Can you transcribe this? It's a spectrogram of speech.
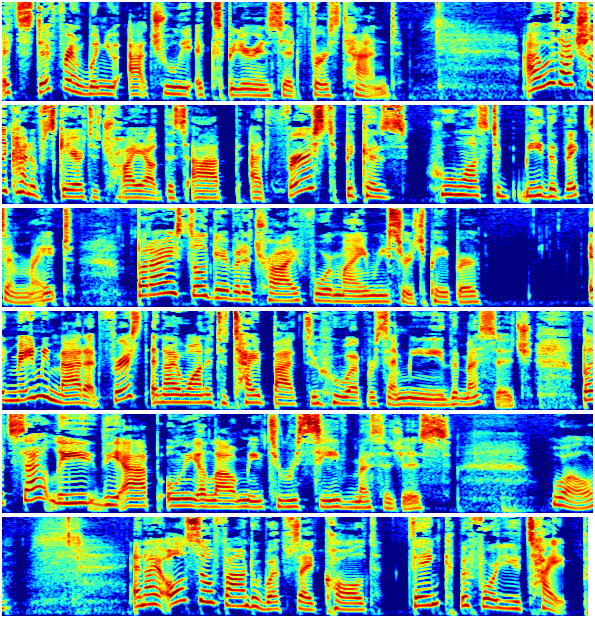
it's different when you actually experience it firsthand. I was actually kind of scared to try out this app at first because who wants to be the victim, right? But I still gave it a try for my research paper. It made me mad at first and I wanted to type back to whoever sent me the message. But sadly, the app only allowed me to receive messages. Well, and I also found a website called Think Before You Type.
